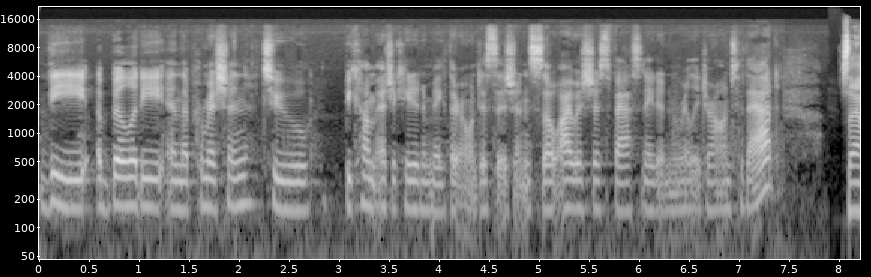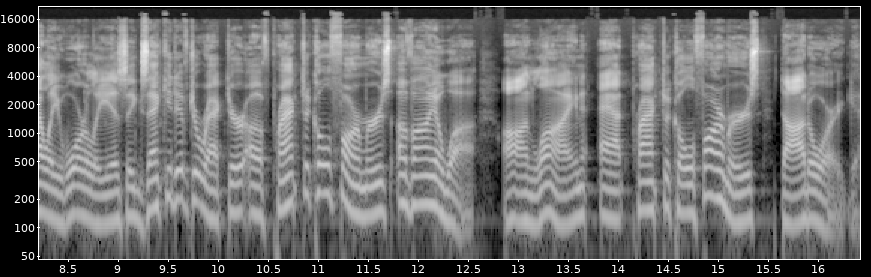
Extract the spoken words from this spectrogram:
the ability and the permission to become educated and make their own decisions. So I was just fascinated and really drawn to that. Sally Worley is Executive Director of Practical Farmers of Iowa, online at practicalfarmers.org.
